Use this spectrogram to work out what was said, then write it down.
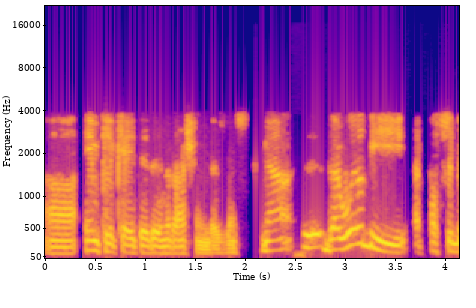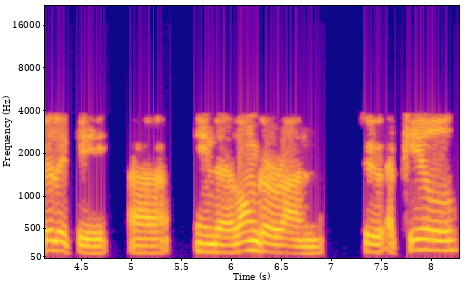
uh, implicated in Russian business. Now, there will be a possibility in the longer run to appeal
